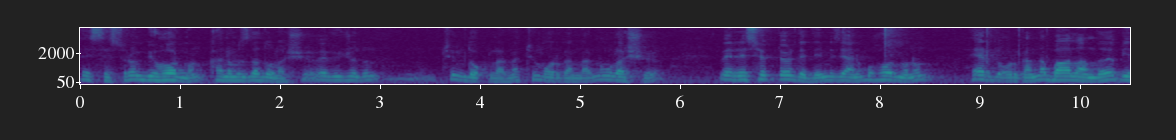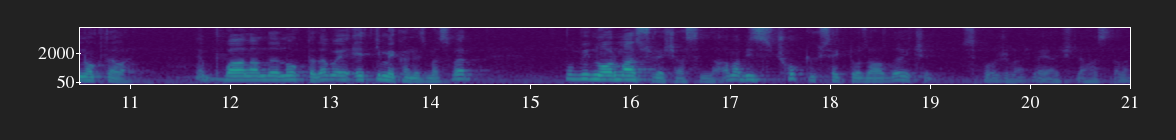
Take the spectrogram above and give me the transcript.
testosteron bir hormon kanımızda dolaşıyor ve vücudun tüm dokularına, tüm organlarına ulaşıyor. Ve reseptör dediğimiz yani bu hormonun her organda bağlandığı bir nokta var. Bağlandığı noktada bu etki mekanizması var. Bu bir normal süreç aslında ama biz çok yüksek doz aldığı için sporcular veya işte hastalar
